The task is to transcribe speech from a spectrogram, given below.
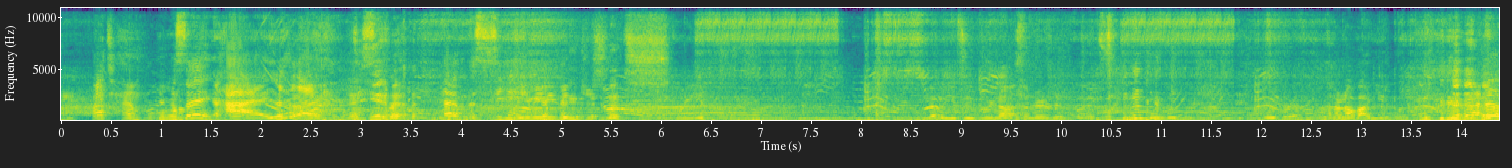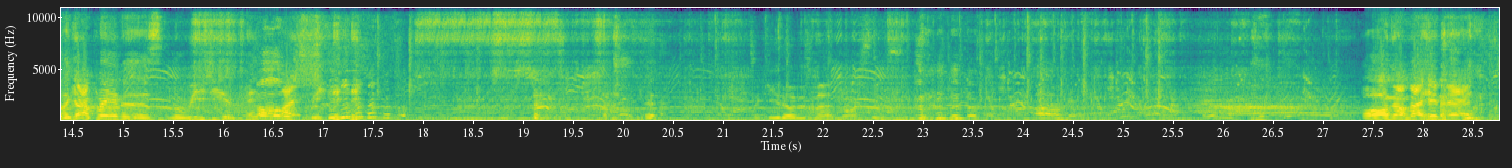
he Temple. He was saying hi. You're like having to see. You mean he didn't just like scream? No, you see, we're not under the influence. I don't know about you. I know the guy playing is Luigi and Pink Oh, might be. Taquito does not endorse this. oh, okay. Oh no, I'm not hitting that.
